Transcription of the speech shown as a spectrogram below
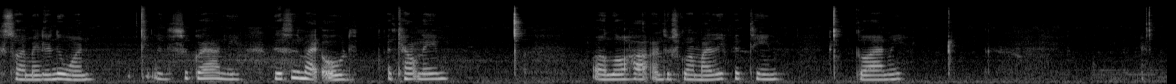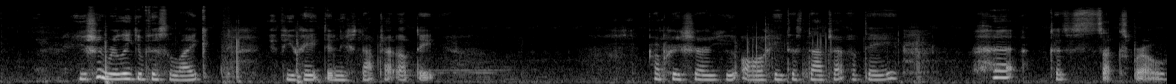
so I made a new one. And me. This is my old account name. Aloha underscore Miley 15. Go add me. You should really give this a like if you hate the new Snapchat update. I'm pretty sure you all hate the Snapchat update. Because it sucks, bro.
